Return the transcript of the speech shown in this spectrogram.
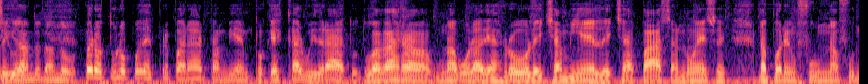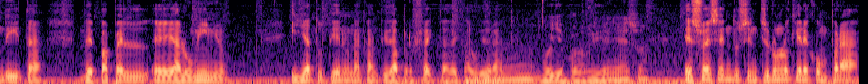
te ayuda. dando- dando- Pero tú lo puedes preparar también, porque es carbohidrato. Tú agarras una bola de arroz, le echas miel, le echas pasas, nueces, la pones en una fundita de papel eh, aluminio y ya tú tienes una cantidad perfecta de carbohidrato. Mm, oye, pero bien eso. Eso es en tu cinturón lo quiere comprar.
